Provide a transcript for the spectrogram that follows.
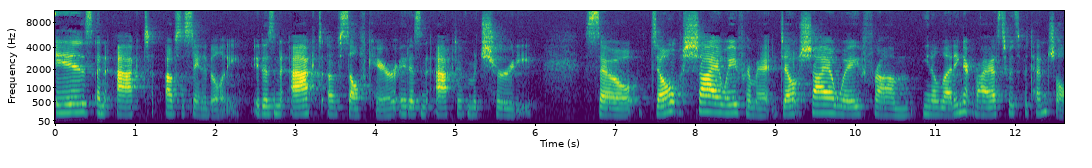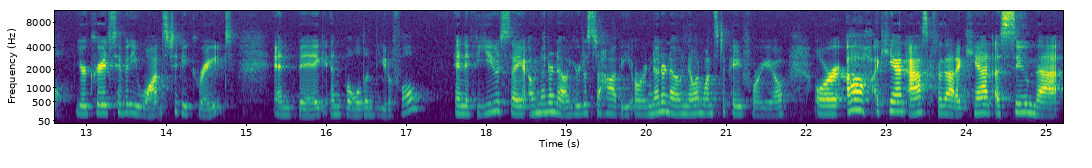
is an act of sustainability. It is an act of self care. It is an act of maturity. So don't shy away from it. Don't shy away from, you know, letting it rise to its potential. Your creativity wants to be great and big and bold and beautiful. And if you say, oh, no, no, no, you're just a hobby, or no, no, no, no one wants to pay for you, or oh, I can't ask for that, I can't assume that,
